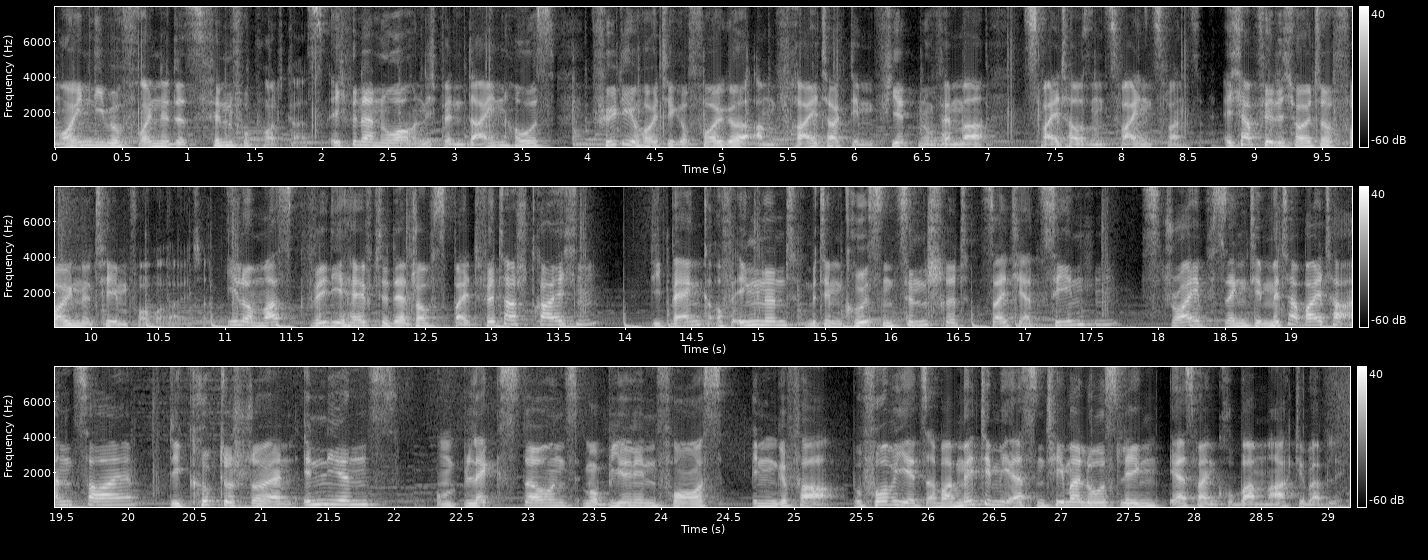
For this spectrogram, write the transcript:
Moin, liebe Freunde des Finfo Podcasts. Ich bin der Noah und ich bin dein Host für die heutige Folge am Freitag, dem 4. November 2022. Ich habe für dich heute folgende Themen vorbereitet. Elon Musk will die Hälfte der Jobs bei Twitter streichen. Die Bank of England mit dem größten Zinsschritt seit Jahrzehnten. Stripe senkt die Mitarbeiteranzahl. Die Kryptosteuern Indiens und Blackstones Immobilienfonds in Gefahr. Bevor wir jetzt aber mit dem ersten Thema loslegen, erstmal ein grober Marktüberblick.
